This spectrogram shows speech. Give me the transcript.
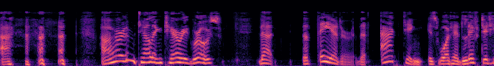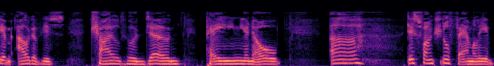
I, I heard him telling Terry Gross that the theater, that acting is what had lifted him out of his childhood um, pain, you know, uh, dysfunctional family.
